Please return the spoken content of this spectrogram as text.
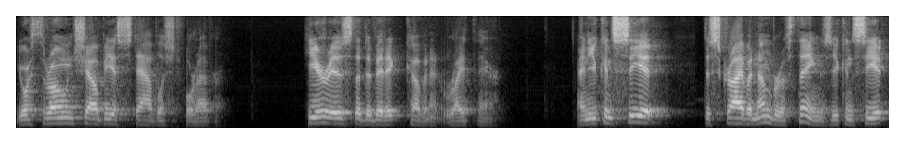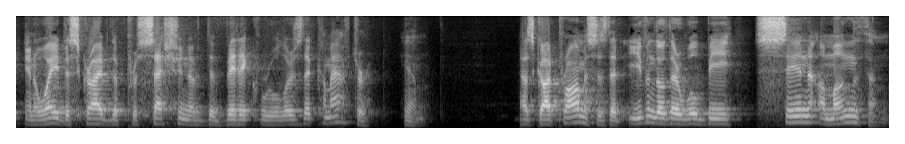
Your throne shall be established forever. Here is the Davidic covenant right there. And you can see it describe a number of things. You can see it, in a way, describe the procession of Davidic rulers that come after him. As God promises that even though there will be sin among them,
